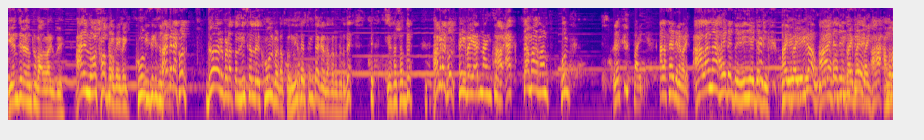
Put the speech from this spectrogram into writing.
গেঞ্জিটা কিন্তু ভালো লাগছে। আরে ল সব ভাই ভাই খুল। নিচে কিছু ভাই বেটা খুল। ধর বেটা তোর নিচের লই খুল বেটা তোর নিচের চিন্তা কেডা করে বেটা দে। সব দে। বেটা খুল। এই ভাই আর না একটা মারলাম। খুল। ভাই আলা সাই দেন আমারে। আলা না হেটা দে এই এইটা দি ভাই, ভাই, এটাও? ভাই, ভাই, ভাই, আমার-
